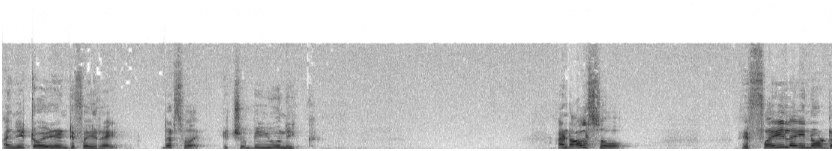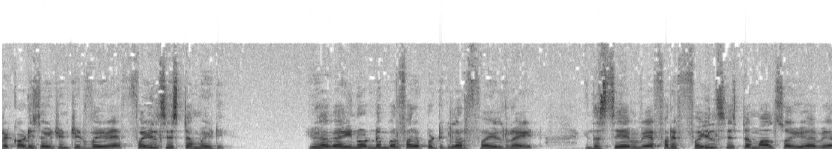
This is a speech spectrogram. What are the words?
I need to identify right? That's why it should be unique. And also a file inode record is identified by a file system id you have a inode number for a particular file right? In the same way for a file system also you have a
